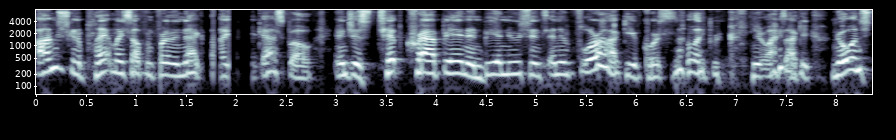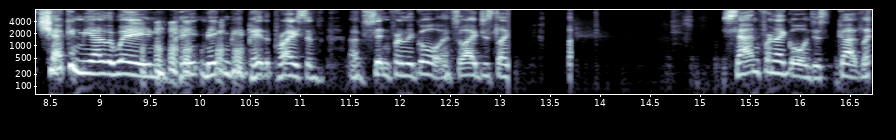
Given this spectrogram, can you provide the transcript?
I'm just going to plant myself in front of the net like Espo and just tip crap in and be a nuisance. And in floor hockey, of course, it's not like you know ice hockey. No one's checking me out of the way and pay, making me pay the price of of sitting in front of the goal. And so I just like sat in front of that goal and just got like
